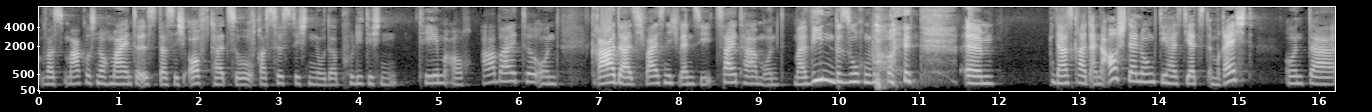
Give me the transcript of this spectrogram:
was Markus noch meinte, ist, dass ich oft halt so rassistischen oder politischen Themen auch arbeite und gerade, als ich weiß nicht, wenn Sie Zeit haben und mal Wien besuchen wollen, ähm, da ist gerade eine Ausstellung, die heißt Jetzt im Recht und da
